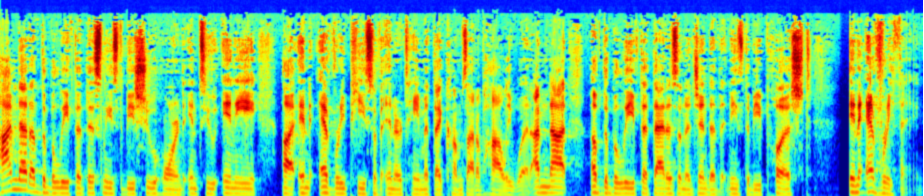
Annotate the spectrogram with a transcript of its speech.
I'm not of the belief that this needs to be shoehorned into any uh, in every piece of entertainment that comes out of Hollywood. I'm not of the belief that that is an agenda that needs to be pushed in everything.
